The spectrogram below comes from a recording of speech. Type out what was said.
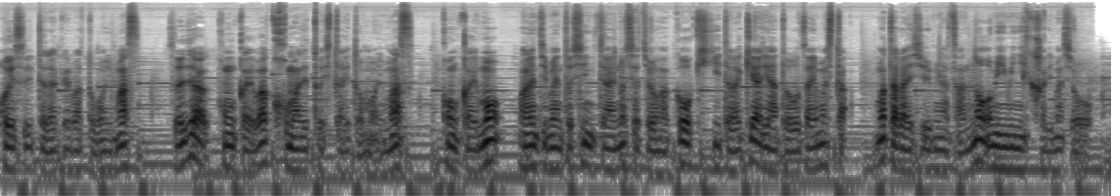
お寄せいただければと思います。それでは今回はここまでとしたいと思います。今回もマネジメント新時代の社長学をお聴きいただきありがとうございました。また来週皆さんのお耳にかかりましょう。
